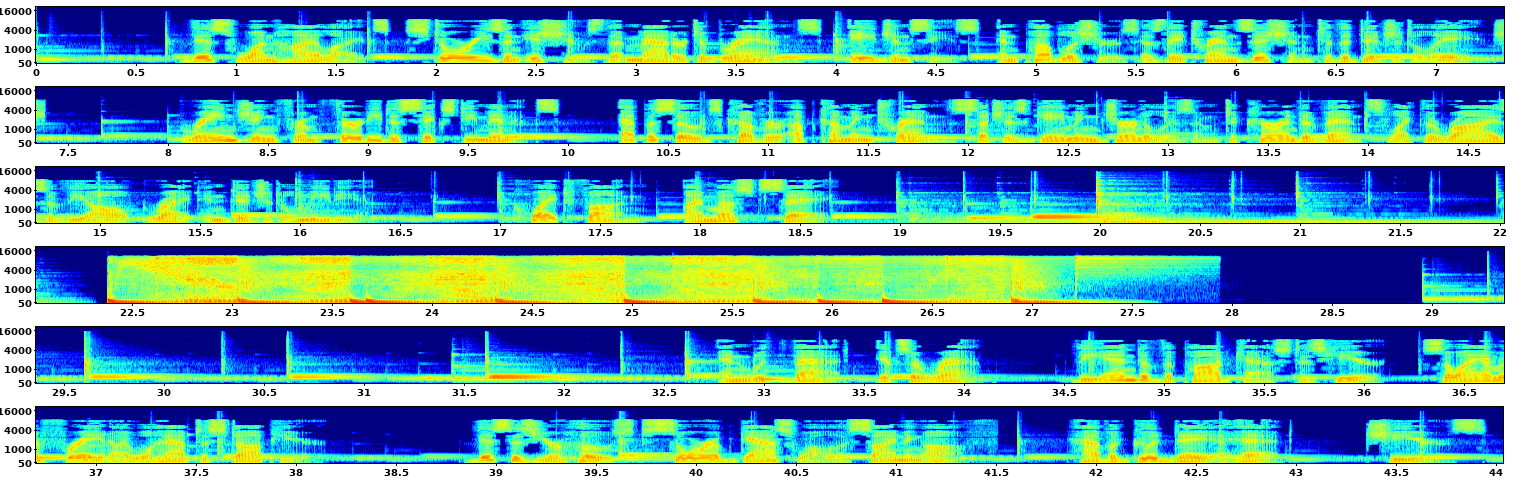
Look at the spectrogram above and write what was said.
This one highlights stories and issues that matter to brands, agencies, and publishers as they transition to the digital age. Ranging from 30 to 60 minutes, episodes cover upcoming trends such as gaming journalism to current events like the rise of the alt right in digital media. Quite fun, I must say. And with that, it's a wrap. The end of the podcast is here, so I am afraid I will have to stop here. This is your host Saurabh Gaswala signing off. Have a good day ahead. Cheers.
